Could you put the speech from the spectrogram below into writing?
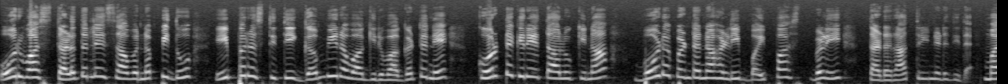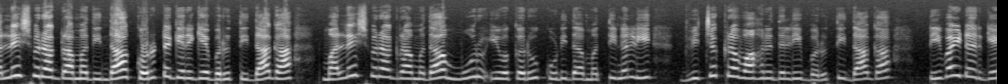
ಓರ್ವ ಸ್ಥಳದಲ್ಲೇ ಸಾವನ್ನಪ್ಪಿದ್ದು ಇಬ್ಬರ ಸ್ಥಿತಿ ಗಂಭೀರವಾಗಿರುವ ಘಟನೆ ಕೊರಟಗೆರೆ ತಾಲೂಕಿನ ಬೋಡಬಂಡನಹಳ್ಳಿ ಬೈಪಾಸ್ ಬಳಿ ತಡರಾತ್ರಿ ನಡೆದಿದೆ. ಮಲ್ಲೇಶ್ವರ ಗ್ರಾಮದಿಂದ ಕೊರಟಗೆರೆಗೆ ಬರುತ್ತಿದ್ದಾಗ ಮಲ್ಲೇಶ್ವರ ಗ್ರಾಮದ ಮೂರು ಯುವಕರು ಕುಡಿದ ಮತ್ತಿನಲ್ಲಿ ದ್ವಿಚಕ್ರ ವಾಹನದಲ್ಲಿ ಬರುತ್ತಿದ್ದಾಗ ಡಿವೈಡರ್ಗೆ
